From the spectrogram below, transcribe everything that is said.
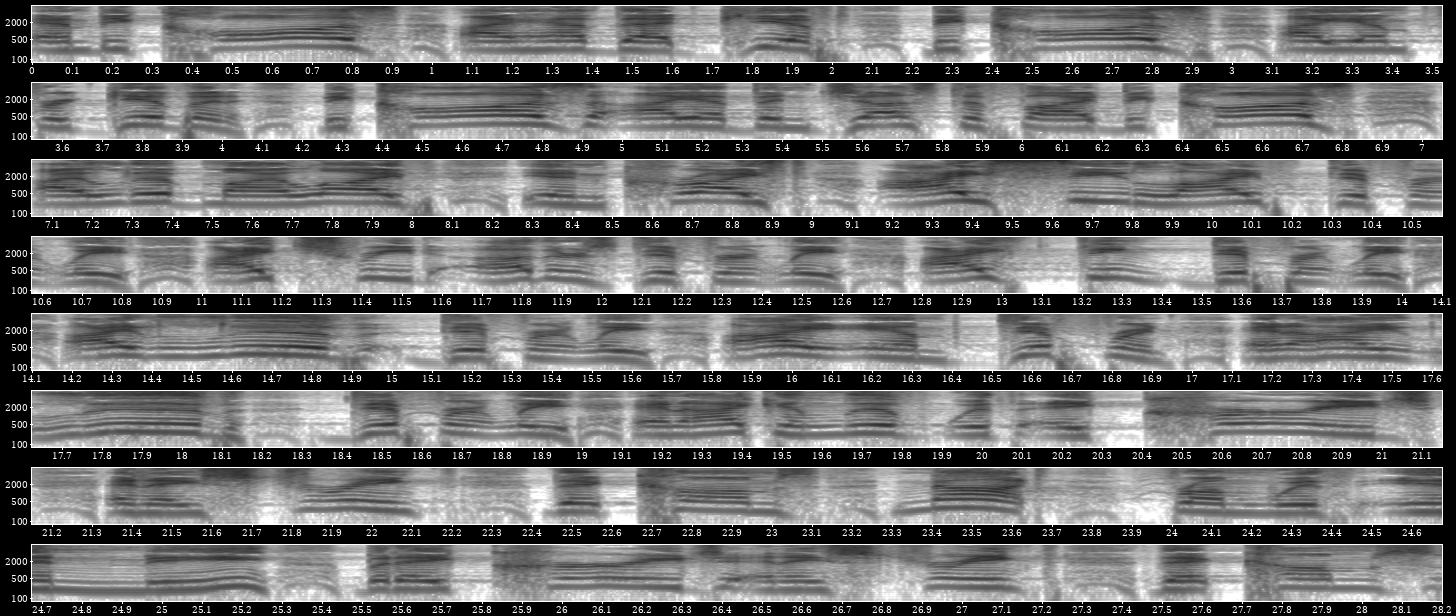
And because I have that gift, because I am forgiven, because I have been justified, because I live my life in Christ, I see life differently. I treat others differently. I think differently. I live differently. I am different and I live differently. And I can live with a courage and a strength that comes not from within me, but a courage and a strength that comes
